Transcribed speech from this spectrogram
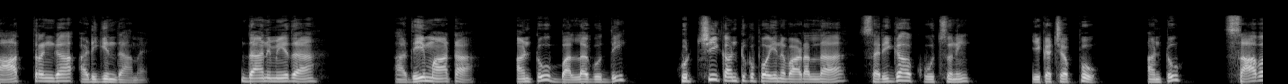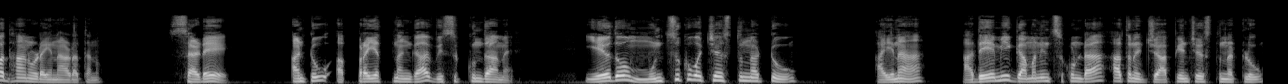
ఆత్రంగా అడిగిందామె. దానిమీద అదీ మాట అంటూ బల్లగుద్ది కుర్చీ కంటుకుపోయిన వాడల్లా సరిగా కూచుని ఇక చెప్పు అంటూ సావధానుడైనాడతను. సడే అంటూ అప్రయత్నంగా విసుక్కుందామె. ఏదో ముంచుకు వచ్చేస్తున్నట్టు అయినా అదేమీ గమనించకుండా అతను జాప్యం చేస్తున్నట్లు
